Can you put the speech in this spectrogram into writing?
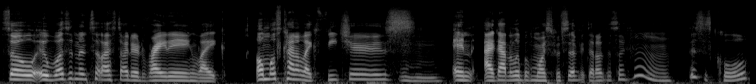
So it wasn't until I started writing like almost kind of like features, and I got a little bit more specific that I was just like, hmm, this is cool.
